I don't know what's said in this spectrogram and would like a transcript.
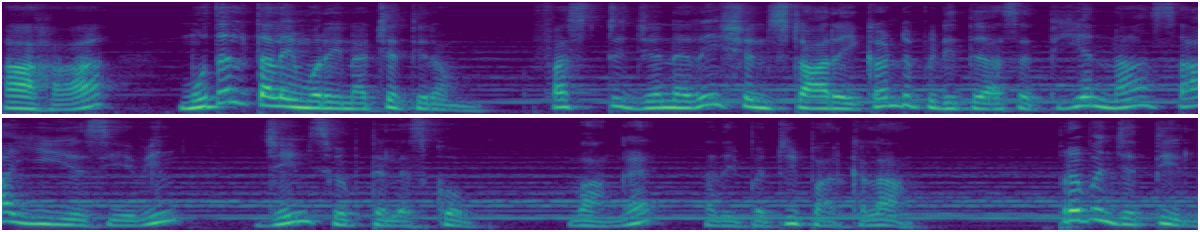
ஆஹா முதல் தலைமுறை நட்சத்திரம். ஃபர்ஸ்ட் ஜெனரேஷன் ஸ்டாரை கண்டுபிடித்து அசத்திய நாசா இஎஸ்ஏவின் ஜேம்ஸ் வெப் டெலஸ்கோப் வாங்க அதை பற்றி பார்க்கலாம். பிரபஞ்சத்தில்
